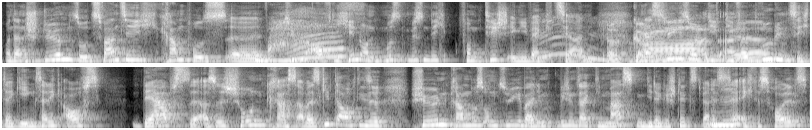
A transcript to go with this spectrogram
und dann stürmen so 20 Krampus-Typen auf dich hin und muss, müssen dich vom Tisch irgendwie wegzerren. Oh und das ist wirklich so, die, die Gott, verprügeln sich da gegenseitig aufs derbste. Also ist schon krass. Aber es gibt auch diese schönen Krampus-Umzüge, weil die, wie schon gesagt, die Masken, die da geschnitzt werden, das ist ja echtes Holz.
